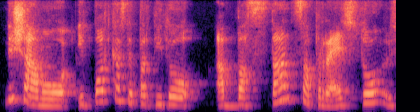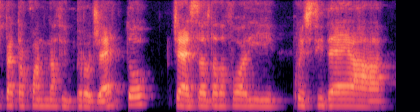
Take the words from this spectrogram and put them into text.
diciamo il podcast è partito abbastanza presto rispetto a quando è nato il progetto, cioè è saltata fuori quest'idea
